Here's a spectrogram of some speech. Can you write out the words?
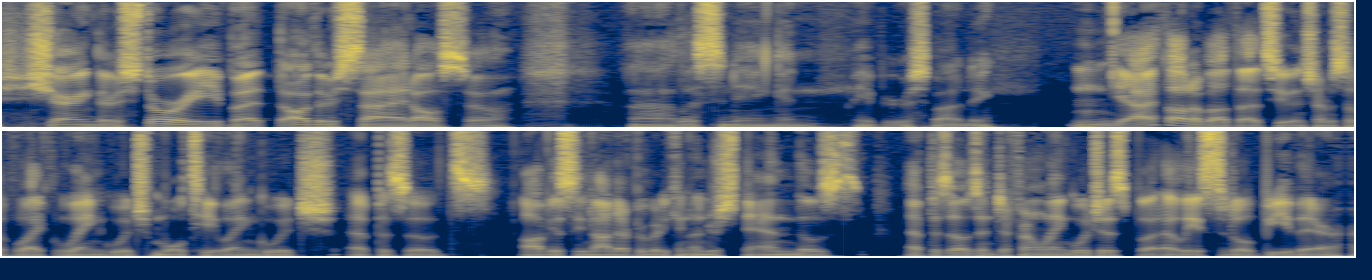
sharing their story, but the other side also uh, listening and maybe responding. Mm, Yeah, I thought about that too in terms of like language, multi-language episodes. Obviously, not everybody can understand those episodes in different languages, but at least it'll be there.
